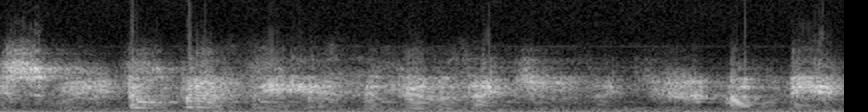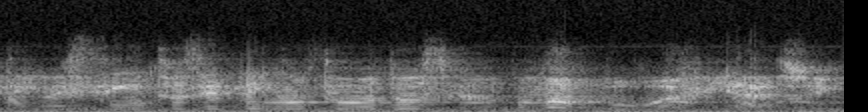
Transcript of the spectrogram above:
senhores, é um prazer recebê-los aqui. Apertem os cintos e tenham todos uma boa viagem.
